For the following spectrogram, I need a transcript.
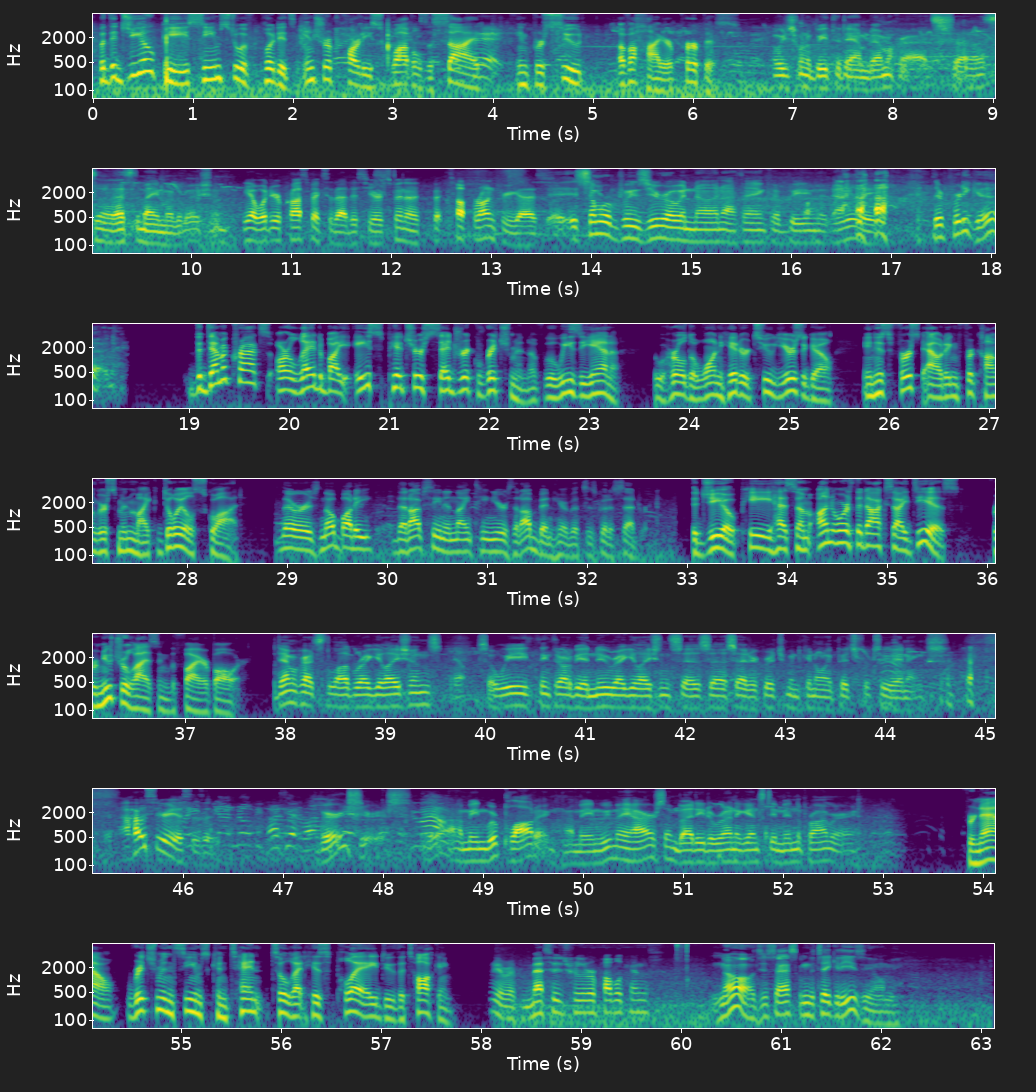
But the GOP seems to have put its intra party squabbles aside in pursuit of a higher purpose. We just want to beat the damn Democrats. Uh, that's, uh, that's the main motivation. Yeah, what are your prospects of that this year? It's been a tough run for you guys. It's somewhere between zero and none, I think, of beating the. Really? They're pretty good. The Democrats are led by ace pitcher Cedric Richmond of Louisiana, who hurled a one hitter two years ago in his first outing for Congressman Mike Doyle's squad. There is nobody that I've seen in 19 years that I've been here that's as good as Cedric. The GOP has some unorthodox ideas for neutralizing the fireballer. The Democrats love regulations, so we think there ought to be a new regulation that says uh, Cedric Richmond can only pitch for two innings. How serious is it? Very serious. Yeah, I mean, we're plotting. I mean, we may hire somebody to run against him in the primary. For now, Richmond seems content to let his play do the talking. You have a message for the Republicans? No, just ask them to take it easy on me.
